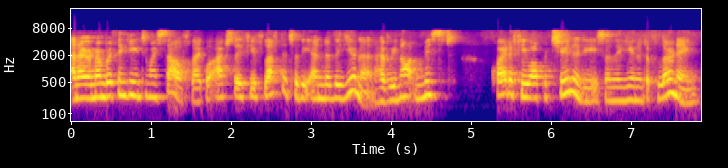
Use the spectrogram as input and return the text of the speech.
And I remember thinking to myself, like, well, actually, if you've left it to the end of the unit, have we not missed quite a few opportunities in the unit of learning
